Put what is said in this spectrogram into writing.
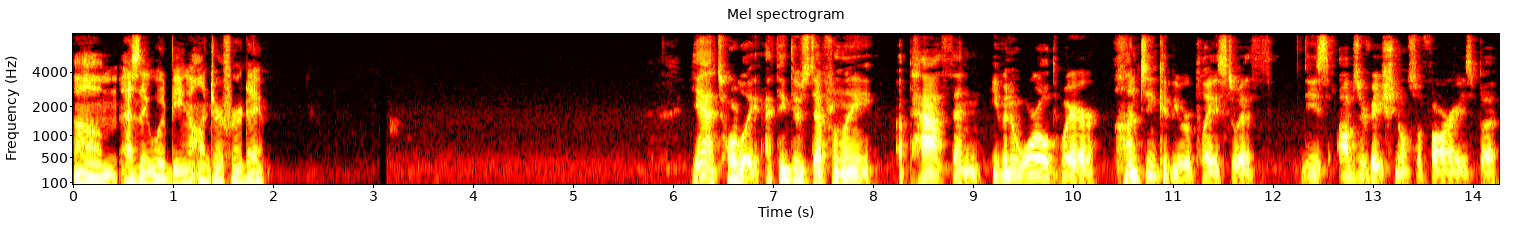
um, as they would being a hunter for a day Yeah, totally. I think there's definitely a path and even a world where hunting could be replaced with these observational safaris, but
